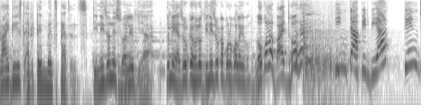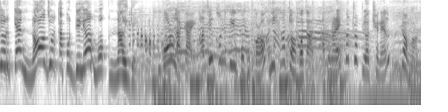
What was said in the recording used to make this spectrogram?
ব্ৰাইডিষ্ট entertainment presence তিনিজনী ছোৱালীৰ বিয়াত। তুমি এযোৰকে হ'লেও তিনিযোৰ কাপোৰ ল'ব লাগিব। ল'বলৈ বাধ্যহে তিনিটা আপিত বিয়াত তিনযোৰকে নযোৰ কাপোৰ দিলেও মোক নালগে। বৰলাকাই আজিৰ খণ্ডটি উপভোগ কৰক নিশা দহ বজাত। আপোনাৰ একমাত্ৰ প্ৰিয় চেনেল ৰঙত।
